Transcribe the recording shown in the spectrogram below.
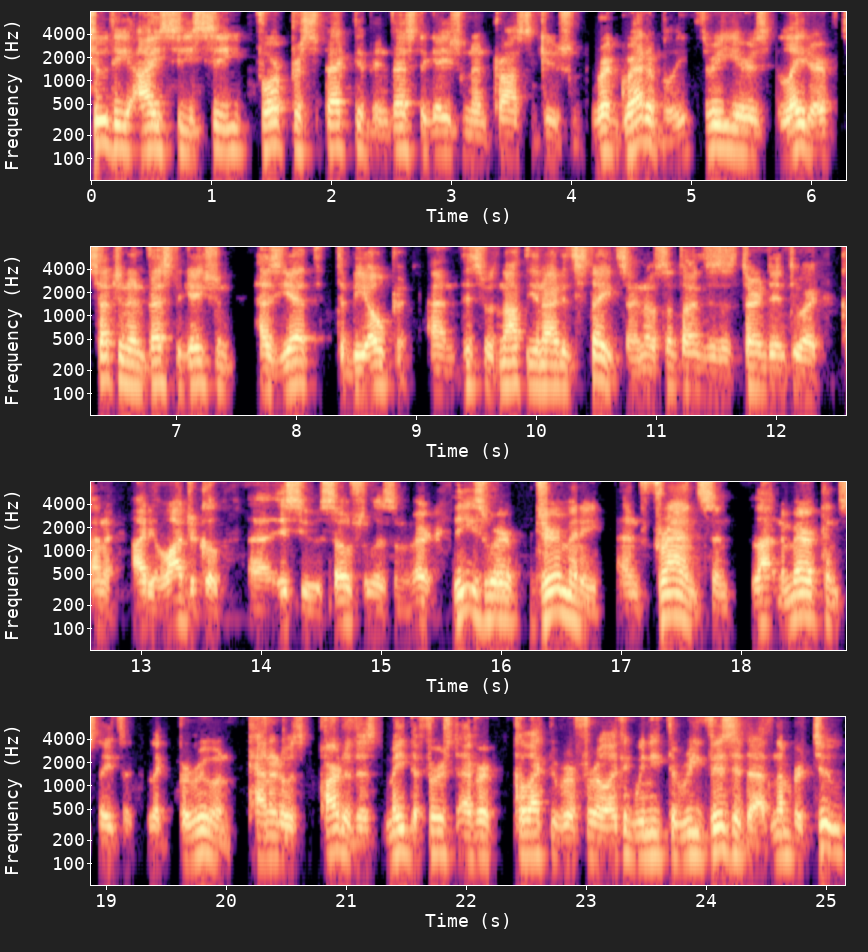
to the ICC for prospective investigation and prosecution. Regrettably, three years later, such an investigation has yet to be open. And this was not the United States. I know sometimes this has turned into a kind of ideological uh, issue, socialism. These were Germany and France and Latin American states like Peru and Canada was part of this, made the first ever collective referral. I think we need to revisit that. Number two,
